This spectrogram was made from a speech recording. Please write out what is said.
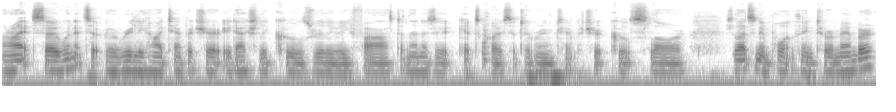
Alright, so when it's at a really high temperature it actually cools really really fast and then as it gets closer to room temperature it cools slower. So that's an important thing to remember.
